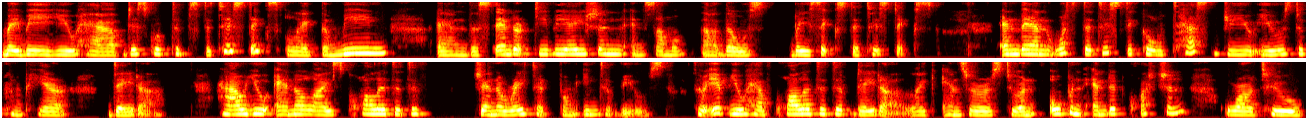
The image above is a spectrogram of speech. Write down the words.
Maybe you have descriptive statistics like the mean and the standard deviation and some of uh, those basic statistics. And then what statistical tests do you use to compare data? How you analyze qualitative generated from interviews. So if you have qualitative data like answers to an open-ended question or to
